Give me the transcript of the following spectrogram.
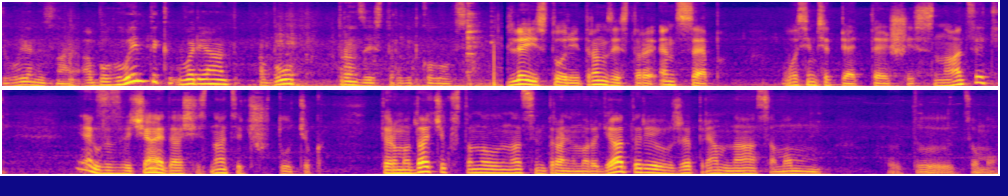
Цього я не знаю. Або гвинтик варіант, або транзистор відколовся. Для історії транзистори NSEP 85T16. Як зазвичай, да, 16 штучок. Термодатчик встановлений на центральному радіаторі вже прямо на самому е, цьому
